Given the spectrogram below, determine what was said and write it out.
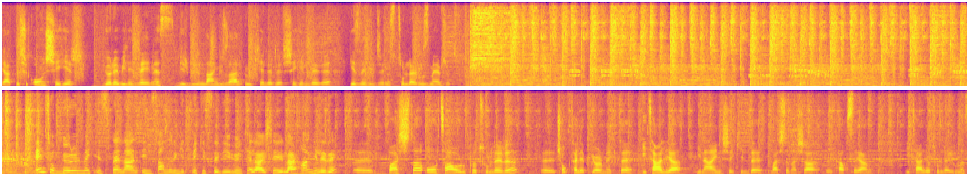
yaklaşık 10 şehir görebileceğiniz, birbirinden güzel ülkeleri, şehirleri gezebileceğiniz turlarımız mevcut. Çok görülmek istenen, insanların gitmek istediği ülkeler, şehirler hangileri? Ee, Başta Orta Avrupa turları e, çok talep görmekte. İtalya yine aynı şekilde baştan aşağı e, kapsayan İtalya turlarımız.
